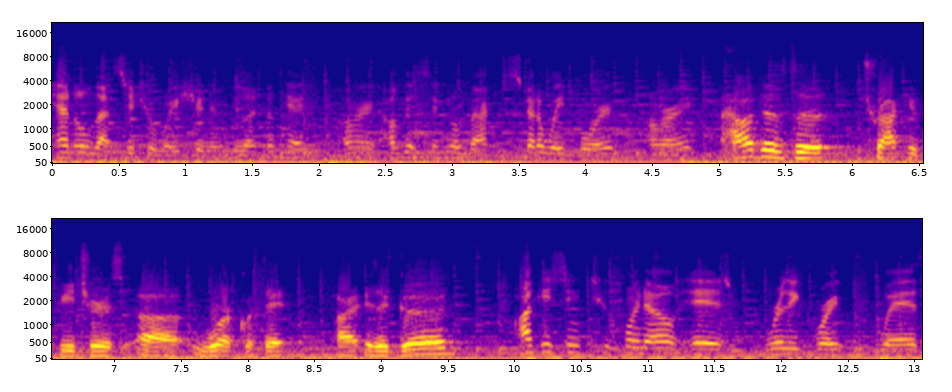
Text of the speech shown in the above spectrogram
handle that situation and be like, okay, all right, I'll get signal back. Just gotta wait for it. All right. How does the tracking features uh, work with it? All right, is it good? OcuSync 2.0 is really great with,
